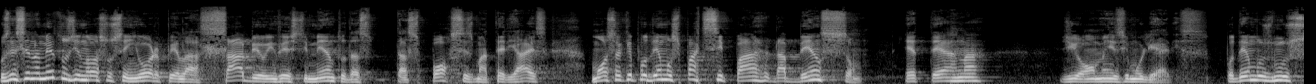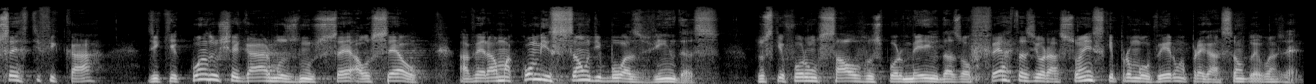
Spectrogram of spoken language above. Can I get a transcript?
Os ensinamentos de nosso Senhor, pela sábio investimento das das posses materiais, mostra que podemos participar da bênção eterna de homens e mulheres. Podemos nos certificar de que quando chegarmos céu, ao céu, haverá uma comissão de boas-vindas dos que foram salvos por meio das ofertas e orações que promoveram a pregação do Evangelho.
